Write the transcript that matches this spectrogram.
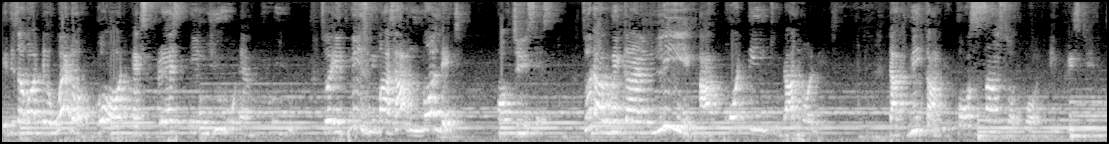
it is about the word of God expressed in you and. So it means we must have knowledge of Jesus so that we can live according to that knowledge, that we can be called sons of God in Christians.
